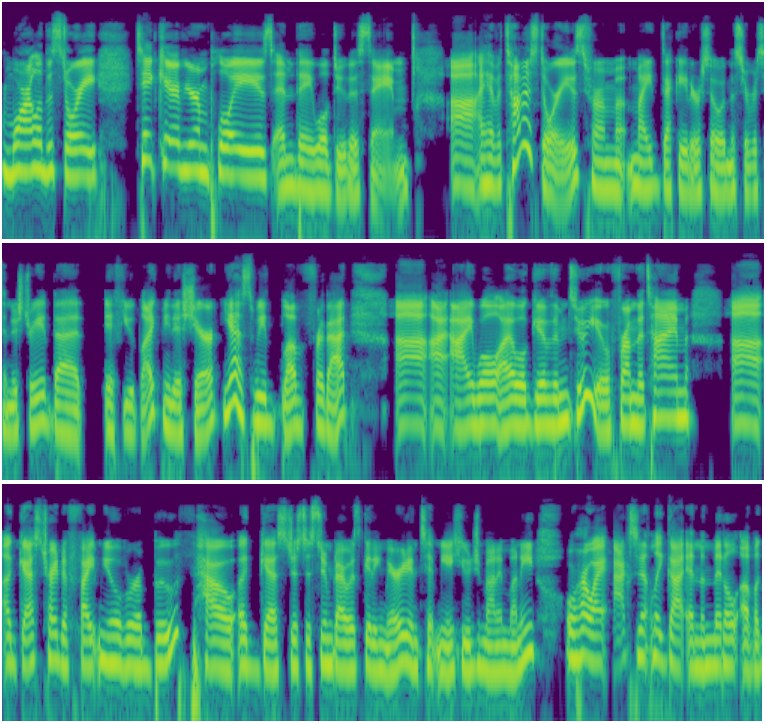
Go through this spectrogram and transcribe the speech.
Moral of the story take care of your employees and they will do the same. Uh, I have a ton of stories from my decade or so in the service industry that if you'd like me to share, yes, we'd love for that. Uh, I, I will I will give them to you. From the time uh, a guest tried to fight me over a booth, how a guest just assumed I was getting married and tipped me a huge amount of money, or how I accidentally got in the middle of a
